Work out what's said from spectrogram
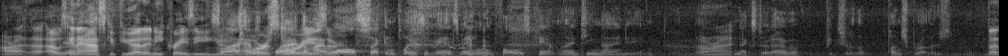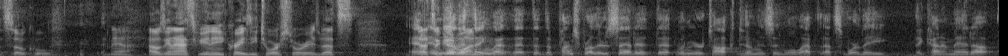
All right. I was Yeah. gonna ask if you had any crazy you So know, I have tour a plaque on stories my or. wall, second place advanced mandolin Follows Camp 1990. And, uh, All right. Next to it, I have a picture of the Punch Brothers. That's so cool. Yeah. I was gonna ask if you had any crazy tour stories. That's And, that's and a good the other one. thing that, that, the Punch Brothers said it, that when we were talking to him, they said, well, that, that's where they, they kind of met up.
